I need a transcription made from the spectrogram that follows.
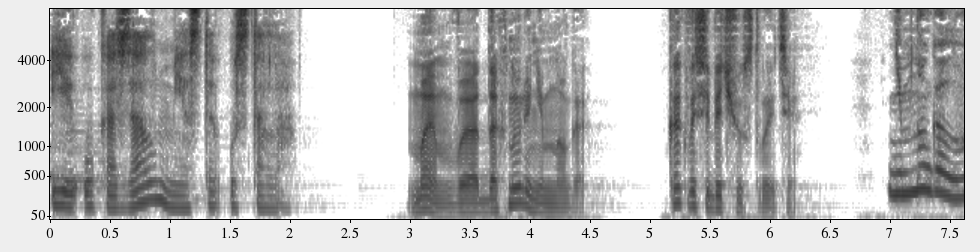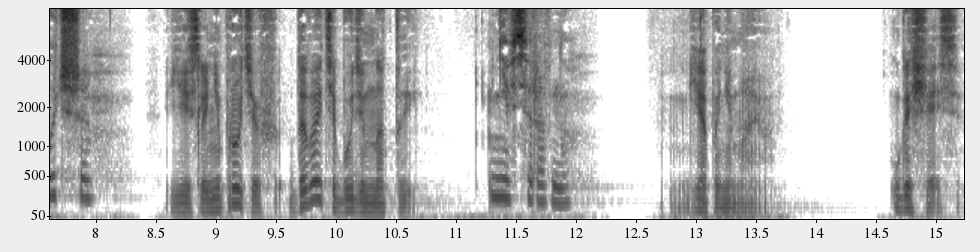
и указал место у стола. Мэм, вы отдохнули немного? Как вы себя чувствуете? Немного лучше. Если не против, давайте будем на «ты». Мне все равно. Я понимаю. Угощайся.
